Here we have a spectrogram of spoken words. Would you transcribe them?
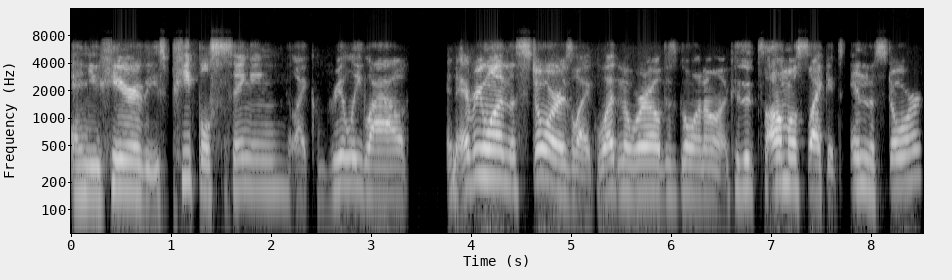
and you hear these people singing like really loud and everyone in the store is like what in the world is going on? Because it's almost like it's in the store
